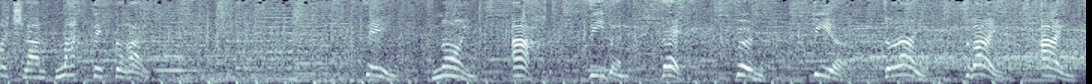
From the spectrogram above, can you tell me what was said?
Deutschland macht sich bereit. 10, 9, 8, 7, 6, 5, 4, 3, 2, ein.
